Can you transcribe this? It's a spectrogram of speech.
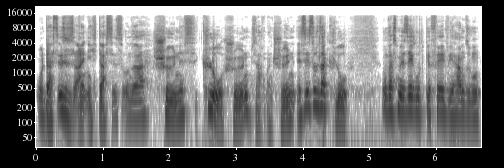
Und das ist es eigentlich. Das ist unser schönes Klo. Schön, sagt man schön. Es ist unser Klo. Und was mir sehr gut gefällt, wir haben so einen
